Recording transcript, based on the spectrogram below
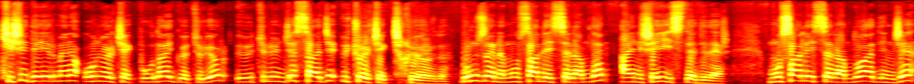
Kişi değirmene 10 ölçek buğday götürüyor, öğütülünce sadece 3 ölçek çıkıyordu. Bunun üzerine Musa Aleyhisselam'dan aynı şeyi istediler. Musa Aleyhisselam dua edince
